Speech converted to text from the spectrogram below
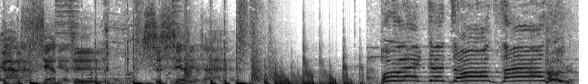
Cassete 60. Who let the dogs out?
